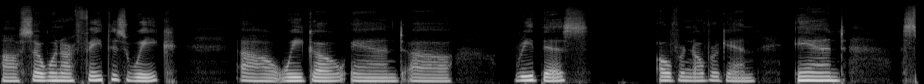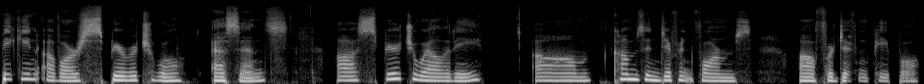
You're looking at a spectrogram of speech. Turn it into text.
Uh, so when our faith is weak, uh, we go and uh, read this over and over again. And speaking of our spiritual essence, uh, spirituality um, comes in different forms uh, for different people.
